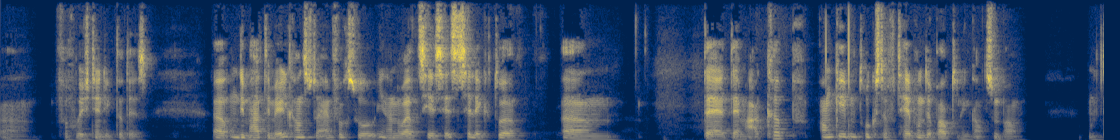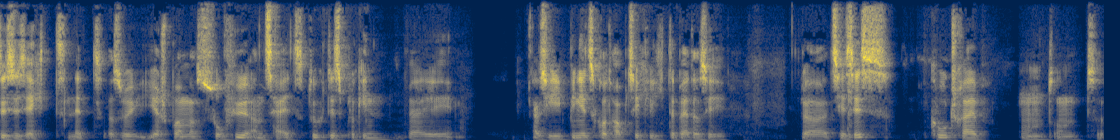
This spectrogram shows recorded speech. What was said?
äh, vervollständigt dir das. Äh, und im HTML kannst du einfach so in einer Art CSS-Selektor ähm, dein, dein Markup angeben, drückst auf Tab und er baut dann den ganzen Baum. Und das ist echt nett. Also ich erspare mir so viel an Zeit durch das Plugin, weil also ich bin jetzt gerade hauptsächlich dabei, dass ich äh, CSS-Code schreibe und, und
